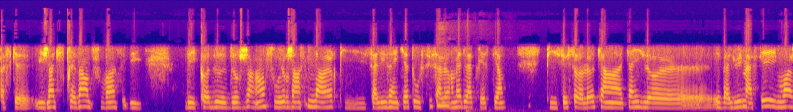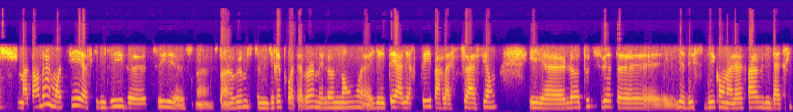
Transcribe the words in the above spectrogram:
parce que les gens qui se présentent souvent, c'est des des cas d'urgence ou urgence mineure, puis ça les inquiète aussi, ça mm. leur met de la pression. Puis c'est ça, là, quand, quand il a euh, évalué ma fille, moi, je m'attendais à moitié à ce qu'il me dise, euh, tu sais, euh, c'est un, rhume, c'est une grippe, whatever, mais là, non, il a été alerté par la situation. Et là, tout de suite, il a décidé qu'on allait faire une batterie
